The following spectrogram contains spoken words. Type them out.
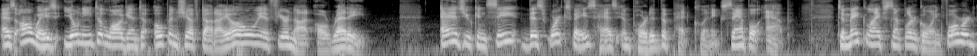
As always, you'll need to log into OpenShift.io if you're not already. As you can see, this workspace has imported the Pet Clinic sample app. To make life simpler going forward,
